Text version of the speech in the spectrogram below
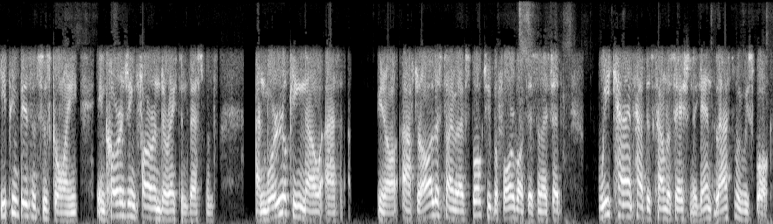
keeping businesses going, encouraging foreign direct investment. And we're looking now at, you know, after all this time, and I've spoke to you before about this, and I said, we can't have this conversation again. The last time we spoke,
